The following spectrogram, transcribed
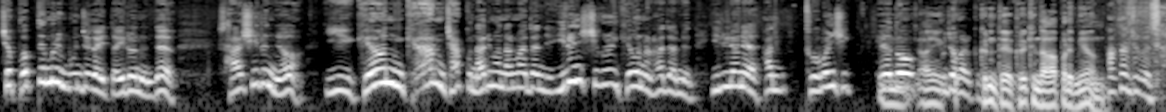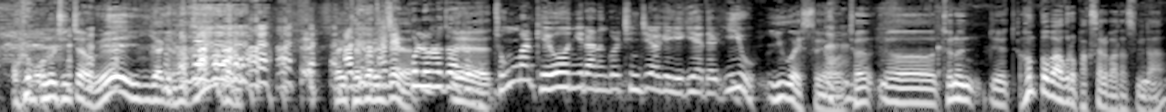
저 법 때문에 문제가 있다 이러는데 사실은요. 이 개헌 개헌 자꾸 날이면 날마다 이런 식으로 개헌을 하자면 1년에 한 두 번씩 해도 음, 아니, 부족할 그, 거예요. 그런데 그렇게 나가버리면 박상주 교수 오늘, 오늘 진짜 왜이 이야기를 하지? 아, 그래서 사실 본론으로 예. 정말 개헌이라는 걸 진지하게 얘기해야 될 이유. 이유가 있어요. 네. 저, 어, 저는 이제 헌법학으로 박사를 받았습니다.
